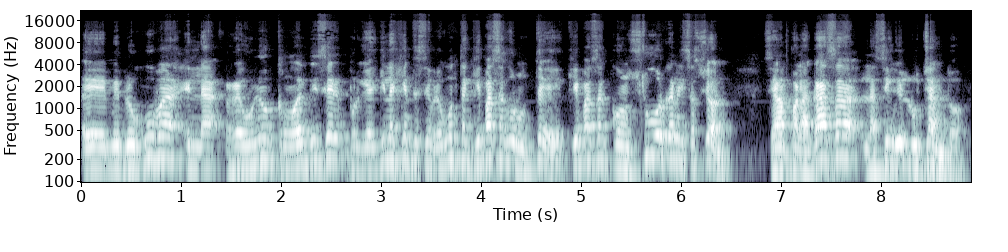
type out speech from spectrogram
eh, me preocupa en la reunión, como él dice, porque aquí la gente se pregunta qué pasa con ustedes, qué pasa con su organización. Se van para la casa, la siguen luchando.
